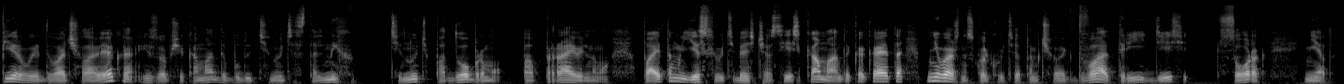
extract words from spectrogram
первые два человека из общей команды будут тянуть остальных, тянуть по-доброму, по-правильному. Поэтому, если у тебя сейчас есть команда какая-то, неважно, сколько у тебя там человек, 2, 3, 10, 40. Нет,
